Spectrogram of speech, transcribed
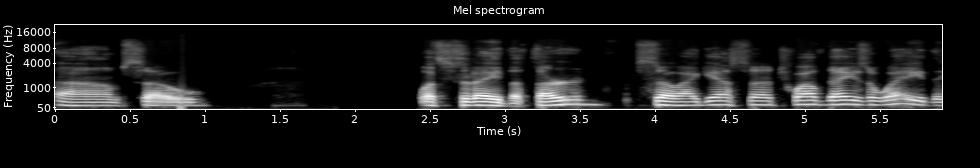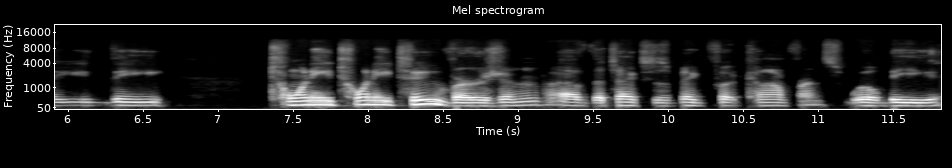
Um, so, what's today? The third. So I guess uh, 12 days away. The the 2022 version of the Texas Bigfoot Conference will be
